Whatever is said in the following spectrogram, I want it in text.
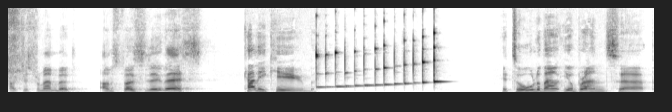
I've just remembered. I'm supposed to do this. Kalicube. It's all about your brand SERP.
